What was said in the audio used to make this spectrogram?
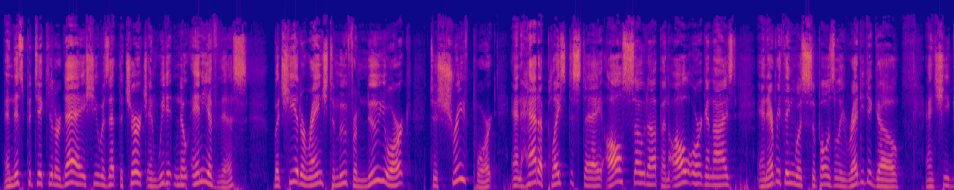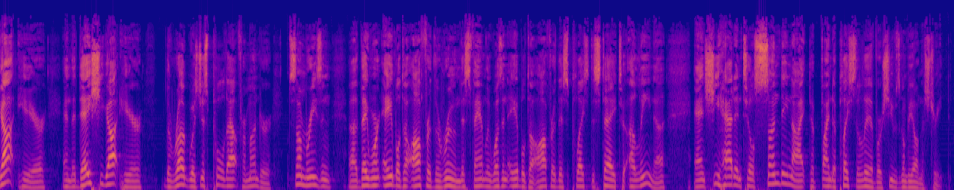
And this particular day, she was at the church, and we didn't know any of this, but she had arranged to move from New York to Shreveport and had a place to stay, all sewed up and all organized, and everything was supposedly ready to go. And she got here, and the day she got here, the rug was just pulled out from under. her. some reason, uh, they weren't able to offer the room. This family wasn't able to offer this place to stay to Alina, and she had until Sunday night to find a place to live, or she was going to be on the street.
